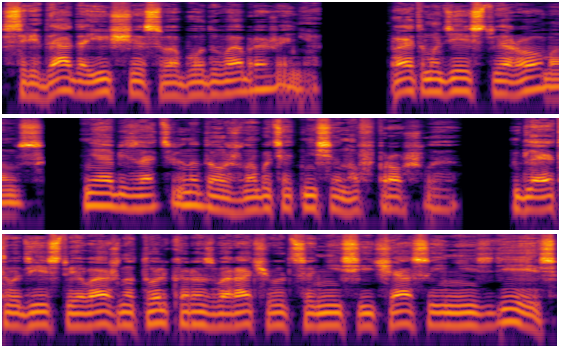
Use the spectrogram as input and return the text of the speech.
среда, дающая свободу воображению. Поэтому действие романс не обязательно должно быть отнесено в прошлое. Для этого действия важно только разворачиваться не сейчас и не здесь,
